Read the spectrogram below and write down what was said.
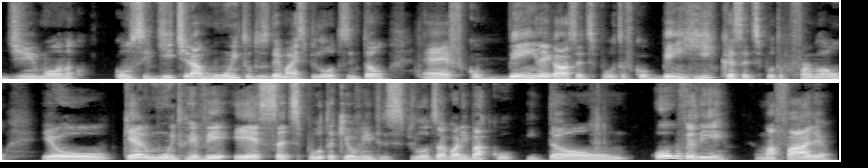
de Mônaco conseguir tirar muito dos demais pilotos, então é, ficou bem legal essa disputa, ficou bem rica essa disputa para Fórmula 1. Eu quero muito rever essa disputa que houve entre esses pilotos agora em Baku. Então, houve ali uma falha.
